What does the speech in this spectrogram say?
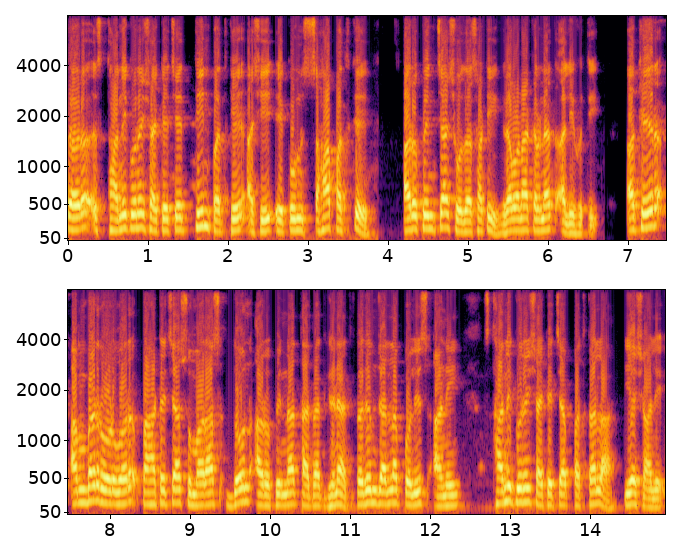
तर स्थानिक गुन्हे शाखेचे तीन पथके अशी एकूण सहा पथके आरोपींच्या शोधासाठी रवाना करण्यात आली होती. अखेर अंबड रोडवर पहाटेच्या सुमारास दोन आरोपींना ताब्यात घेण्यात कदम जालना पोलीस आणि स्थानिक गुन्हे शाखेच्या पथकाला यश आले.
